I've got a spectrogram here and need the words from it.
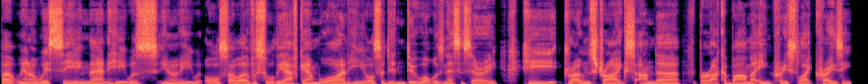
But, you know, we're seeing that he was, you know, he also oversaw the Afghan war and he also didn't do what was necessary. He drone strikes under Barack Obama increased like crazy.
